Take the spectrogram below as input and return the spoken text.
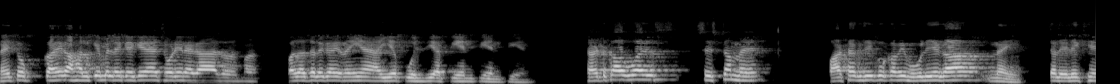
नहीं तो कहेगा, हल्के में लेके गया छोड़ी ना गया पता चलेगा नहीं है ये पूछ दिया P N P N P N छटका हुआ सिस्टम है पाठक जी को कभी भूलिएगा? नहीं। चलिए लिखिए।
